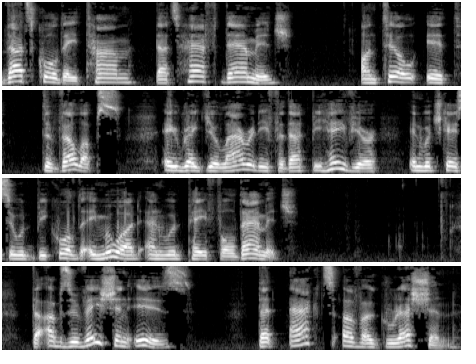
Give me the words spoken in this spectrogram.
That's called a tam, that's half damage until it develops a regularity for that behavior, in which case it would be called a muad and would pay full damage. The observation is that acts of aggression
